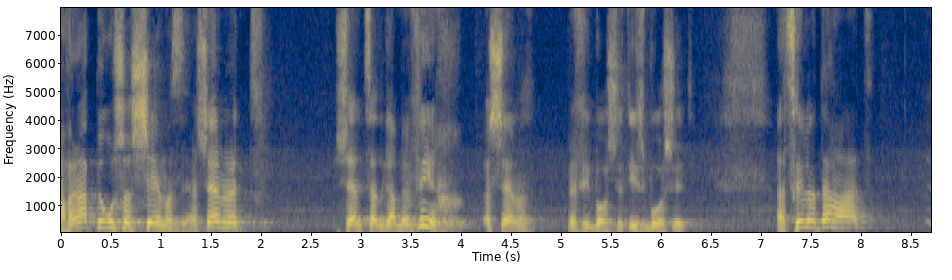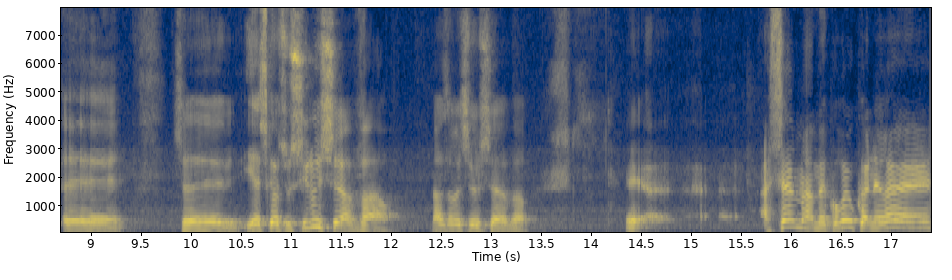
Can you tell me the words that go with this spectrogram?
אבל מה פירוש השם הזה? השם באמת, השם קצת גם מביך, השם הזה, מפיבושת, איש בושת. אז צריכים לדעת אה, שיש כאן איזשהו שינוי שעבר. מה זאת אומרת שינוי שעבר? אה, השם המקורי הוא כנראה,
